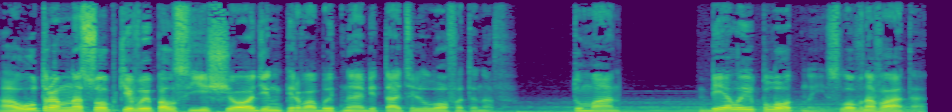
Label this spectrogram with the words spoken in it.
А утром на сопке выполз еще один первобытный обитатель Лофотенов. Туман. Белый и плотный, словно вата.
